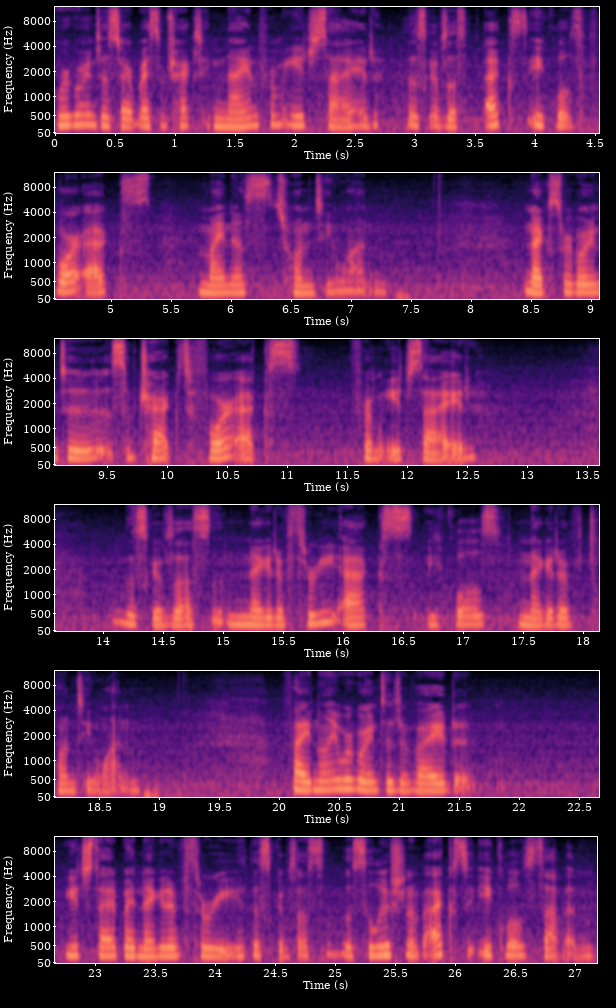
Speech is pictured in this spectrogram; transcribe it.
We're going to start by subtracting 9 from each side. This gives us x equals 4x minus 21. Next, we're going to subtract 4x from each side. This gives us negative 3x equals negative 21. Finally, we're going to divide each side by negative 3. This gives us the solution of x equals 7.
